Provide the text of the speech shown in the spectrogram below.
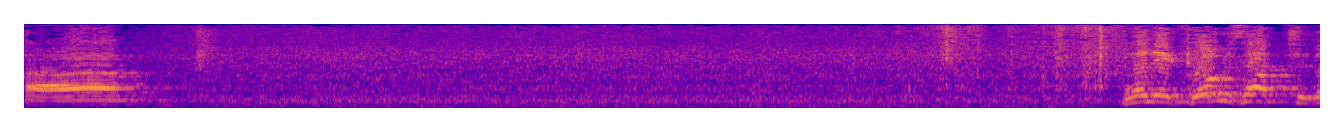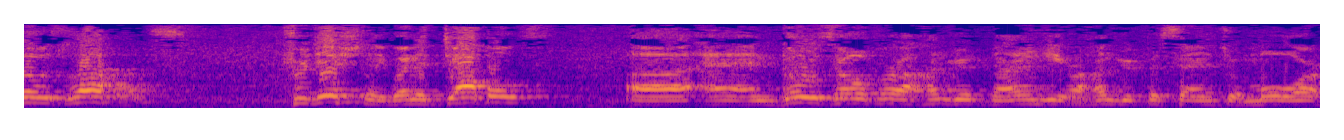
Um, when it goes up to those levels, traditionally, when it doubles uh, and goes over 190 or 100 percent or more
